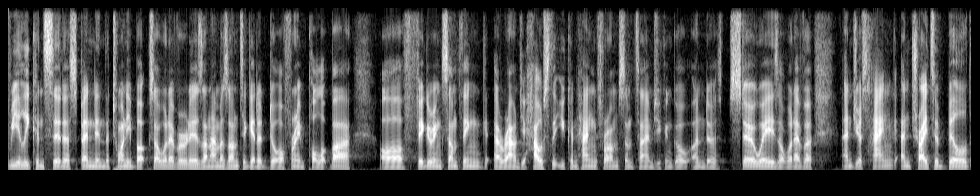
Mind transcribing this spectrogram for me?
really consider spending the 20 bucks or whatever it is on Amazon to get a door frame pull-up bar or figuring something around your house that you can hang from. Sometimes you can go under stairways or whatever and just hang and try to build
